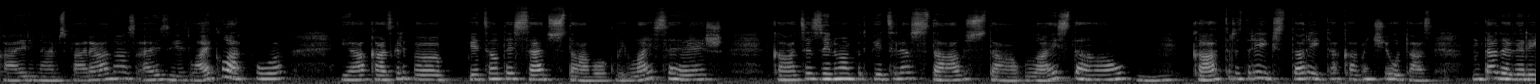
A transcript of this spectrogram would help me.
kairinājums parādās, aiziet, lai klepo. Jā, kāds grib piecelties sēdzu stāvoklī, lai sēž. Kāds, es zinu, man pat pieceļās stāvu stāv, lai stāv. Mm. Katrs drīkst darīt tā, kā viņš jūtās. Un tādēļ arī,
